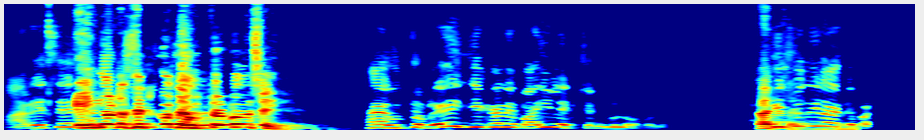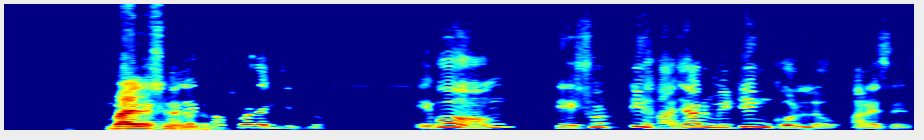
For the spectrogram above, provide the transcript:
আরএসএস এই নটা সেট কোথায়? উত্তরপ্রদেশে? হ্যাঁ উত্তর এই যেখানে বাই ইলেকশনগুলো হলো। আচ্ছা। কিছুদিন আগে বাই কথা বলছি। সবকটাই জিতলো। এবং তেষট্টি হাজার মিটিং করল আরএসএস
